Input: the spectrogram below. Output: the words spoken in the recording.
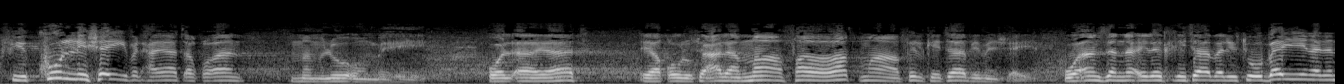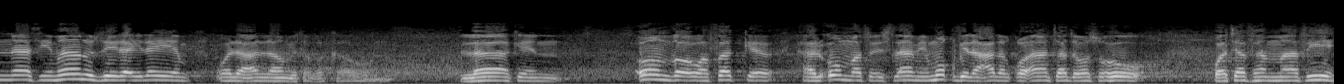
في كل شيء في الحياة. القرآن مملوء به. والآيات يقول تعالى ما فرطنا في الكتاب من شيء وأنزلنا إليك الكتاب لتبين للناس ما نزل إليهم ولعلهم يتفكرون لكن انظر وفكر هل أمة الإسلام مقبلة على القرآن تدرسه وتفهم ما فيه؟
